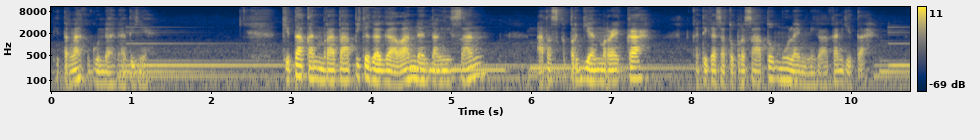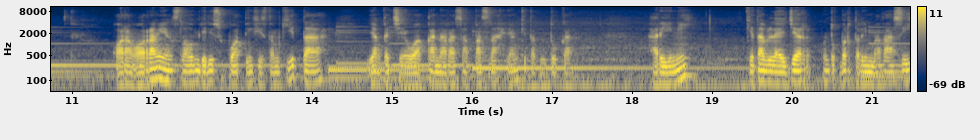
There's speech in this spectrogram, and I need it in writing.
di tengah kegundahan hatinya. Kita akan meratapi kegagalan dan tangisan atas kepergian mereka ketika satu persatu mulai meninggalkan kita. Orang-orang yang selalu menjadi supporting sistem kita yang kecewa karena rasa pasrah yang kita tentukan. Hari ini, kita belajar untuk berterima kasih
